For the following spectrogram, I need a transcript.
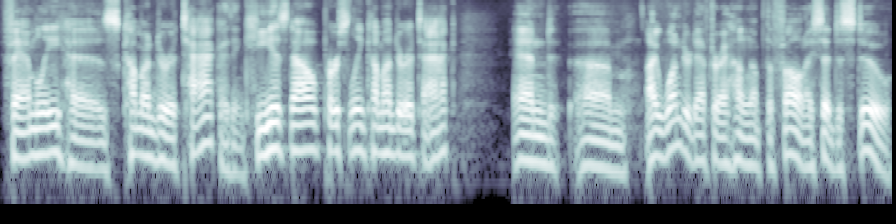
family has come under attack. I think he has now personally come under attack, and um, I wondered after I hung up the phone. I said to Stu,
